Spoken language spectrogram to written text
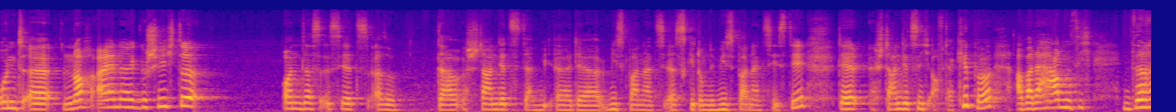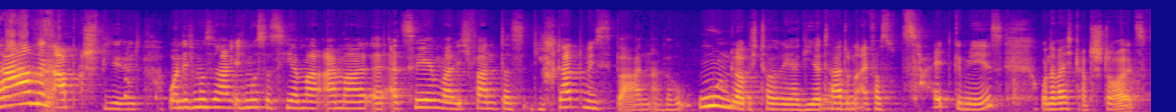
Und äh, noch eine Geschichte, und das ist jetzt, also da stand jetzt der, äh, der Wiesbadener, es geht um den Wiesbadener CSD, der stand jetzt nicht auf der Kippe, aber da haben sich Dramen abgespielt. Und ich muss sagen, ich muss das hier mal einmal äh, erzählen, weil ich fand, dass die Stadt Wiesbaden einfach unglaublich toll reagiert hat und einfach so zeitgemäß. Und da war ich ganz stolz.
